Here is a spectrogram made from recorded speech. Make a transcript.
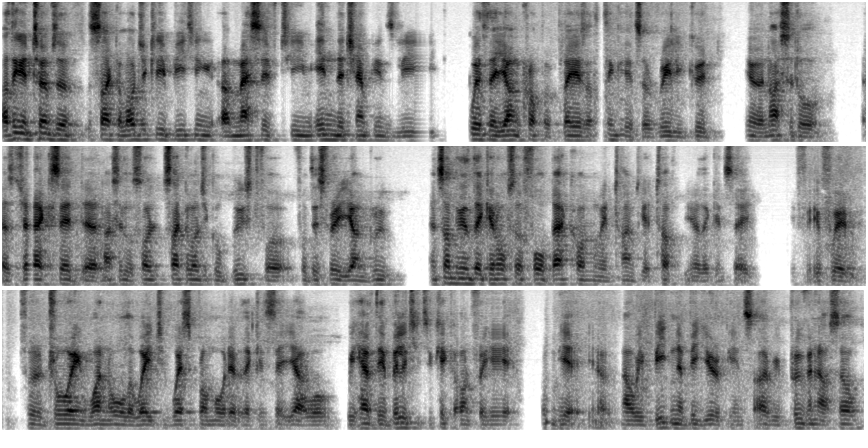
I think in terms of psychologically beating a massive team in the Champions League with a young crop of players, I think it's a really good, you know, a nice little, as Jack said, a nice little psychological boost for for this very young group and something that they can also fall back on when times get tough. You know, they can say, if, if we're sort of drawing one all the way to West Brom or whatever, they can say, yeah, well, we have the ability to kick on for here, from here. You know, now we've beaten a big European side, we've proven ourselves.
